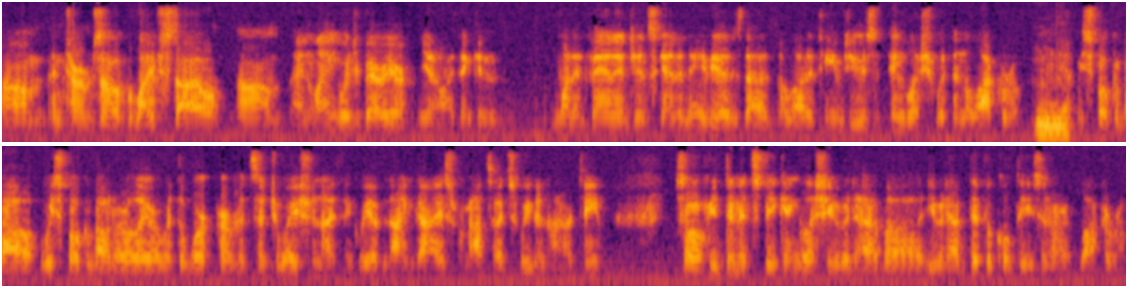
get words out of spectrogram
um, in terms of lifestyle um, and language barrier. You know, I think in one advantage in Scandinavia is that a lot of teams use English within the locker room. Mm, yeah. We spoke about we spoke about earlier with the work permit situation. I think we have nine guys from outside Sweden on our team. So if you didn't speak English, you would have uh, you would have difficulties in our locker room.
